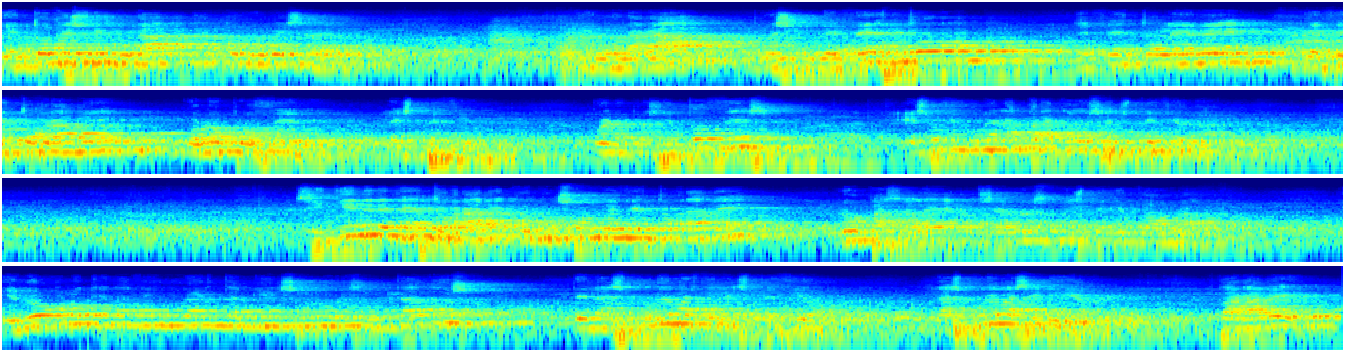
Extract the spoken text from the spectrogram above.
Y entonces figurará, como veis ahí, figurará pues un defecto, defecto leve, defecto grave o no procede la inspección. Bueno, pues entonces eso figurará para cada se inspeccionado. Si tiene defecto grave, con un solo defecto grave, no pasa la, o sea, no es una inspección favorable. Y luego lo que va a figurar también son los resultados de las pruebas de la inspección. Las pruebas serían para ver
